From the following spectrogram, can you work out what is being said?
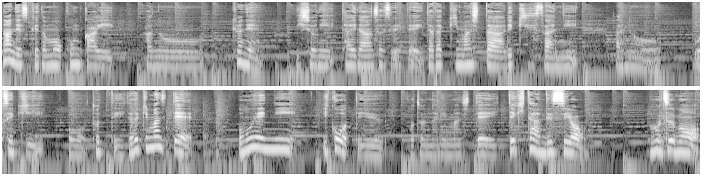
なんですけども今回あのー、去年一緒に対談させていただきました力士さんにあのー、お席を取っていただきまして応援に行こうっていうことになりまして行ってきたんですよ。大相撲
